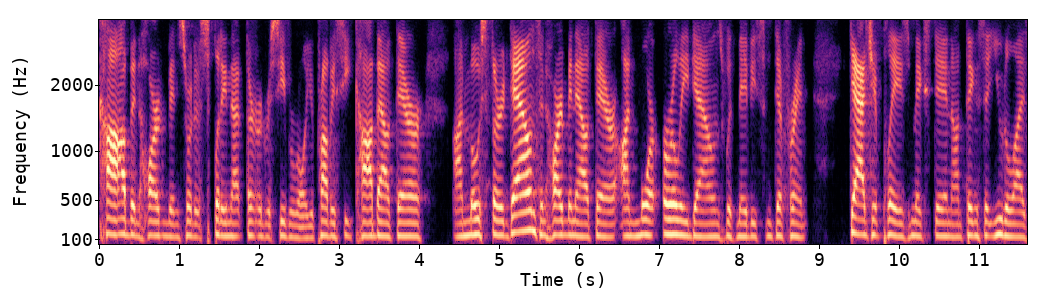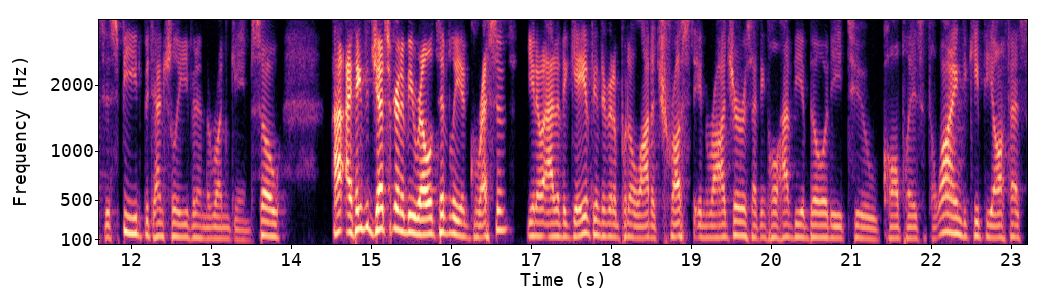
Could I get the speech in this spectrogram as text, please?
Cobb and Hardman sort of splitting that third receiver role. You'll probably see Cobb out there on most third downs and Hardman out there on more early downs with maybe some different gadget plays mixed in on things that utilize his speed, potentially even in the run game. So I think the Jets are going to be relatively aggressive, you know, out of the gate. I think they're going to put a lot of trust in Rodgers. I think he'll have the ability to call plays at the line to keep the offense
